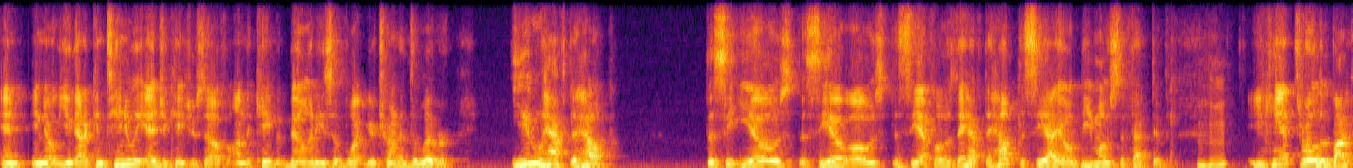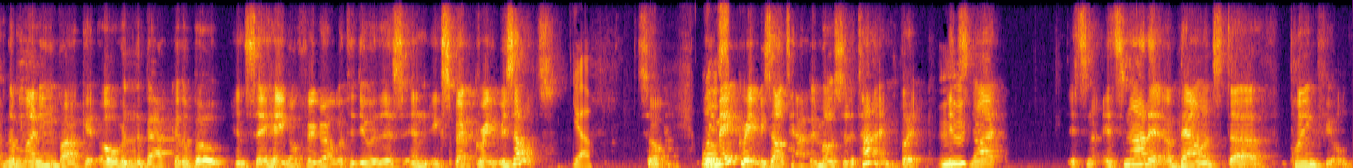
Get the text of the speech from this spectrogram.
and you know you got to continually educate yourself on the capabilities of what you're trying to deliver. You have to help the CEOs, the COOs, the CFOs, they have to help the CIO be most effective. Mm-hmm. You can't throw the bu- the money bucket over the back of the boat and say, "Hey, go figure out what to do with this," and expect great results. Yeah. So well, we make great results happen most of the time, but mm-hmm. it's not it's not it's not a, a balanced uh, playing field.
